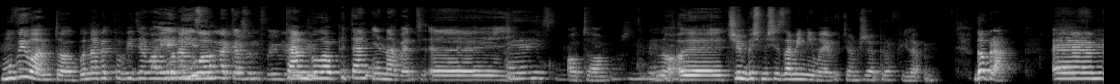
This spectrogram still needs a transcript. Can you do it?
mówiłam to, bo nawet A powiedziałam, ja bo nie tam jestem było, na każdym twoim tam było pytanie nawet A e, ja jestem. o to. Może nie No, e, czym byśmy się zamieniły? Ja powiedziałam, że profilem. Dobra, em,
